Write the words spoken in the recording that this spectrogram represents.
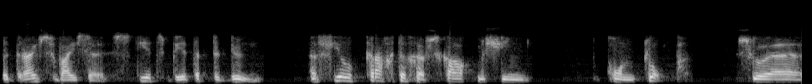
bedryfswyse steeds beter te doen 'n veel kragtiger skaakmasjien kon klop. So uh,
